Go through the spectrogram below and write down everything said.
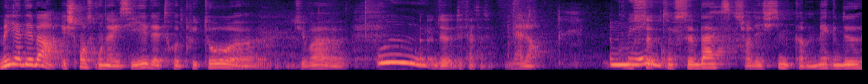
Mais il y a débat, et je pense qu'on a essayé d'être plutôt, euh, tu vois, euh, Oui, de, de faire attention. Mais alors, qu'on se, batte sur des films comme Meg 2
